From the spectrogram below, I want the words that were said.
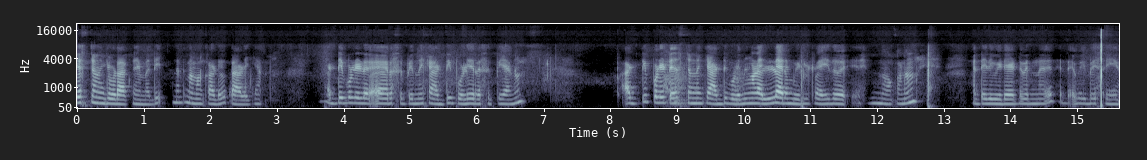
ജസ്റ്റ് ഒന്ന് ചൂടാക്കിയാൽ മതി. എന്നിട്ട് നമുക്ക് അടുവ് താളിക്കാം. അടിപൊളി റെസിപ്പി എന്ന് വെച്ചാൽ അടിപൊളി റെസിപ്പിയാണ് അടിപൊളി ടേസ്റ്റ് എന്ന് വെച്ചാൽ അടിപൊളി. നിങ്ങളെല്ലാവരും വീട്ടിൽ ട്രൈ ചെയ്ത് നോക്കണം. മറ്റൊരു വീഡിയോ ആയിട്ട് വരുന്നത്. Bye bye. ചെയ്യാം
